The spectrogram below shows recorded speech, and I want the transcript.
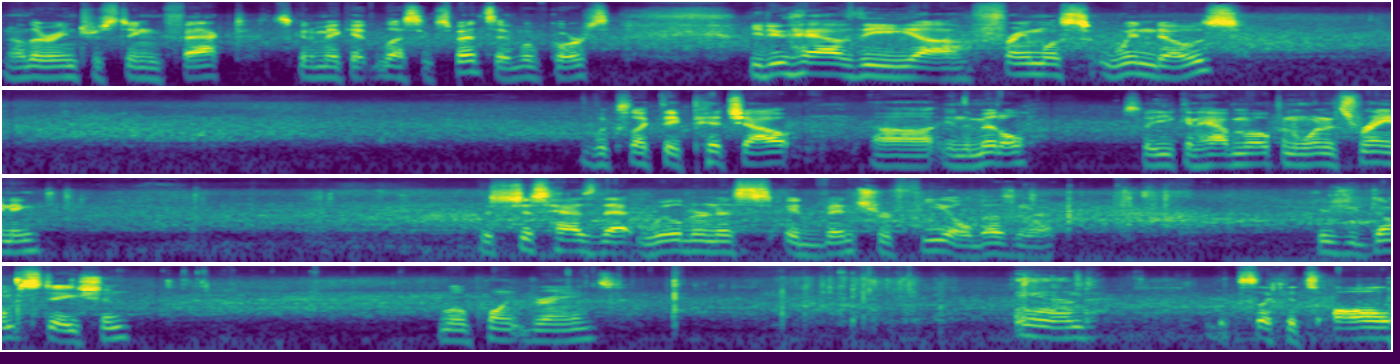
Another interesting fact, it's going to make it less expensive, of course. You do have the uh, frameless windows. Looks like they pitch out uh, in the middle, so you can have them open when it's raining. This just has that wilderness adventure feel, doesn't it? Here's your dump station, low point drains, and looks like it's all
